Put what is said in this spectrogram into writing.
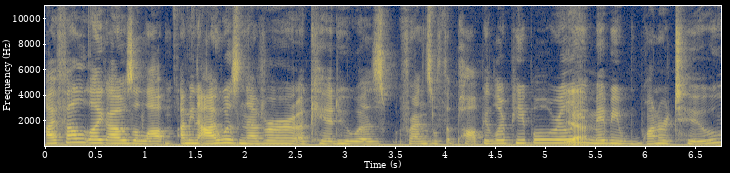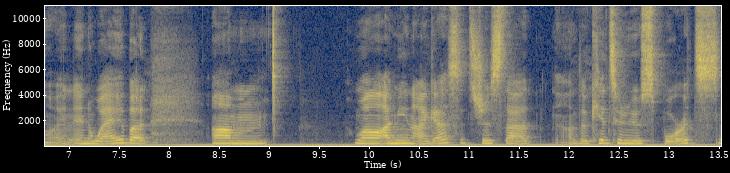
I felt like I was a lot. I mean, I was never a kid who was friends with the popular people, really. Yeah. Maybe one or two in, in a way, but, um, well, I mean, I guess it's just that uh, the kids who do sports.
